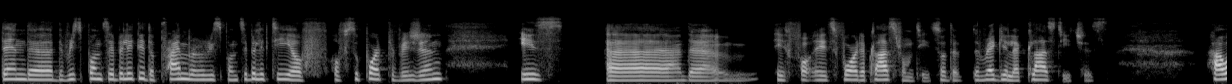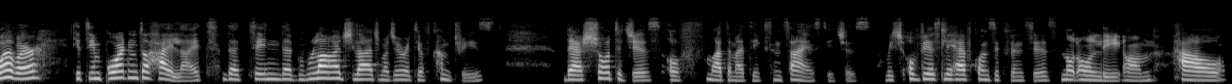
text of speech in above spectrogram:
then the, the responsibility, the primary responsibility of, of support provision is uh, the is for, is for the classroom teachers, so the, the regular class teachers. However, it's important to highlight that in the large, large majority of countries, there are shortages of mathematics and science teachers, which obviously have consequences not only on how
